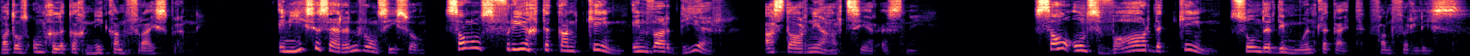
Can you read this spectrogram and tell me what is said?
wat ons ongelukkig nie kan vryspring nie. En Jesus herinner ons hierso sal ons vreugde kan ken en waardeer as daar nie hartseer is nie. Sal ons waarde ken sonder die moontlikheid van verlies.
